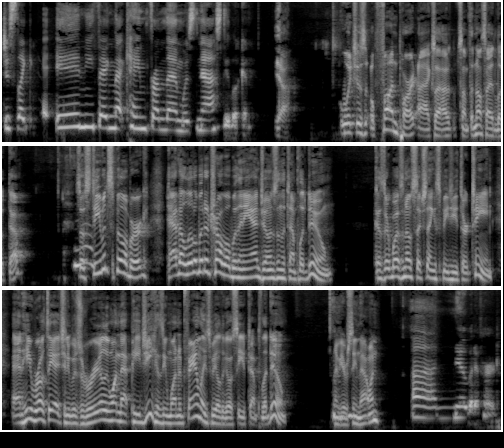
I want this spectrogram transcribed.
just like anything that came from them was nasty looking. yeah, which is a fun part. I actually, I- something else I looked up. So Steven Spielberg had a little bit of trouble with Indiana Jones and the Temple of Doom because there was no such thing as PG thirteen, and he wrote the edge, and he was really wanting that PG because he wanted families to be able to go see Temple of Doom. Have you ever seen that one? Uh, no, but I've heard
